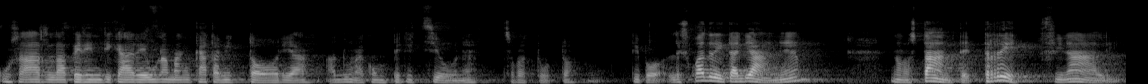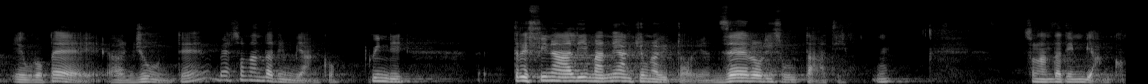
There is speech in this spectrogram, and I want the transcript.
usarla per indicare una mancata vittoria ad una competizione, soprattutto. Tipo le squadre italiane, nonostante tre finali europee raggiunte, beh, sono andate in bianco. Quindi tre finali ma neanche una vittoria, zero risultati. Mm? Sono andate in bianco.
